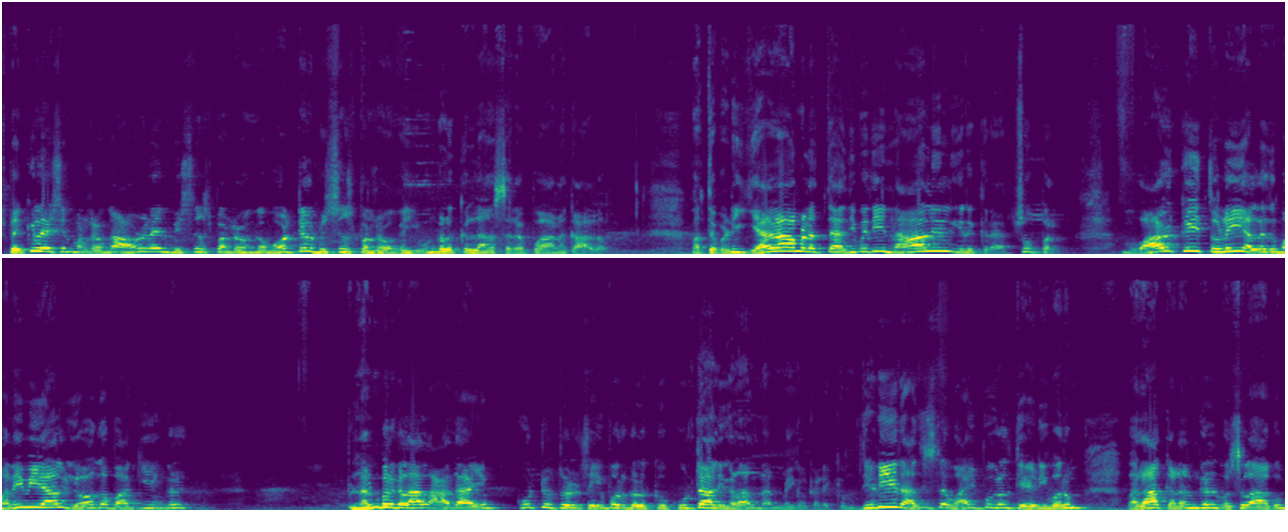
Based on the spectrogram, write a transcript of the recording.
ஸ்பெக்குலேஷன் பண்ணுறவங்க ஆன்லைன் பிஸ்னஸ் பண்ணுறவங்க ஹோட்டல் பிஸ்னஸ் பண்ணுறவங்க இவங்களுக்கெல்லாம் சிறப்பான காலம். மற்றபடி ஏழாம் இடத்த அதிபதி நாளில் இருக்கிறார். சூப்பர். வாழ்க்கை துணை அல்லது மனைவியால் யோக பாக்கியங்கள் நண்பர்களால் ஆதாயம் கூட்டு தொழில் செய்பவர்களுக்கு கூட்டாளிகளால் நன்மைகள் கிடைக்கும். திடீர் அதிர்ஷ்ட வாய்ப்புகள் தேடி வரும். வரா கடன்கள் வசூலாகும்.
